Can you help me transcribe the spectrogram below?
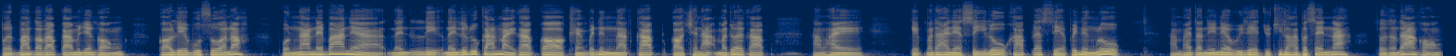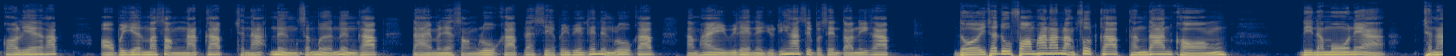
เปิดบ้านต้อนรับการมาเยือนของกอเรียบูซัวเนาะผลงานในบ้านเนี่ยในในฤดูกาลใหม่ครับก็แข่งไป 1 นัดครับก็ชนะมาด้วยครับทำให้เก็บมาได้เนี่ยสลูกครับและเสียไป 1 ลูกทำให้ตอนนี้เนี่ยวิเลตอยู่ที่ 100%นะ ส่วนทางด้านของกอเรียนะครับ ออกไปเยือนมา 2 นัดครับ ชนะ 1 เสมอ 1 ครับ ได้มาเนี่ยสลูกครับ และเสียไปเพียงแค่ 1 ลูกครับทำให้วิเลตเนี่ยอยู่ที่ 50%ตอนนี้ครับ โดยถ้าดูฟอร์ม 5 นัดหลังสุดครับ ทางด้านของดีนาโมเนี่ยชนะ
